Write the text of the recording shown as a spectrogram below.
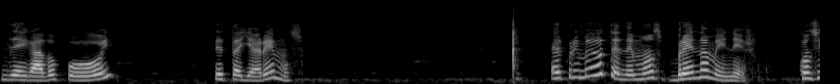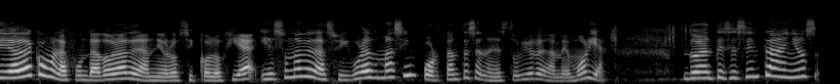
legado por hoy. Detallaremos. El primero tenemos Brenda Meiner, considerada como la fundadora de la neuropsicología y es una de las figuras más importantes en el estudio de la memoria. Durante 60 años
